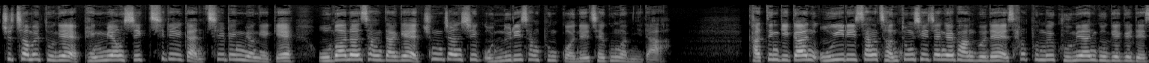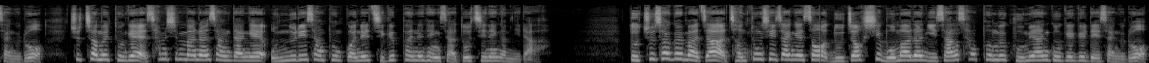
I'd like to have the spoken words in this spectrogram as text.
추첨을 통해 100명씩 7일간 700명에게 5만 원 상당의 충전식 온누리 상품권을 제공합니다. 같은 기간 5일 이상 전통시장을 방문해 상품을 구매한 고객을 대상으로 추첨을 통해 30만 원 상당의 온누리 상품권을 지급하는 행사도 진행합니다. 또 추석을 맞아 전통시장에서 누적 15만 원 이상 상품을 구매한 고객을 대상으로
